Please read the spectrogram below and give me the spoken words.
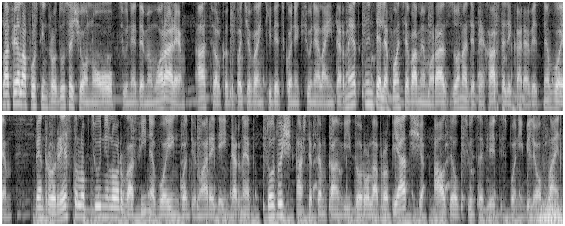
La fel a fost introdusă și o nouă opțiune de memorare, astfel că după ce vă închideți conexiunea la internet, în telefon se va memora zona de pe hartă de care aveți nevoie. Pentru restul opțiunilor va fi nevoie în continuare de internet. Totuși, așteptăm ca în viitorul apropiat și alte opțiuni să fie disponibile offline.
